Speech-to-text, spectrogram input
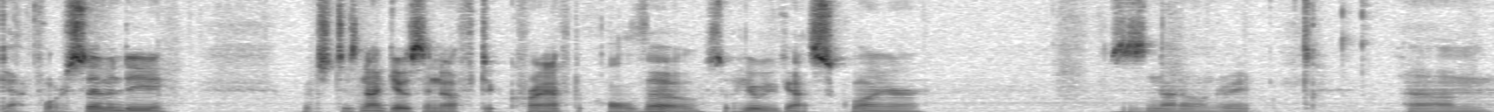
470. which does not give us enough to craft, although, so here we've got Squire. This is not owned, right? Um,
